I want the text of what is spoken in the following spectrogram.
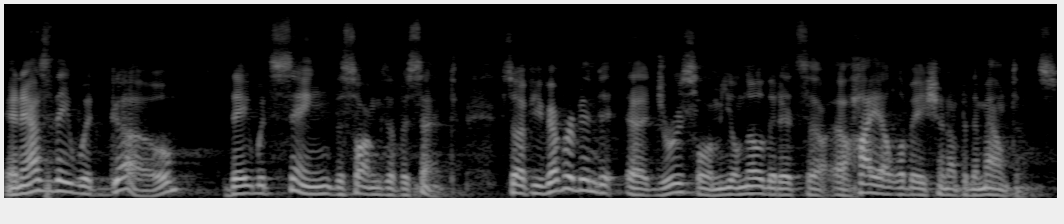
And as they would go, they would sing the songs of ascent. So if you've ever been to uh, Jerusalem, you'll know that it's a, a, high elevation up in the mountains.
